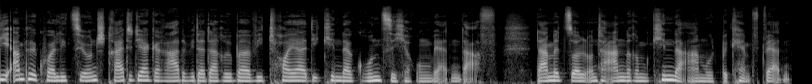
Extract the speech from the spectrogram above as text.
Die Ampelkoalition streitet ja gerade wieder darüber, wie teuer die Kindergrundsicherung werden darf. Damit soll unter anderem Kinderarmut bekämpft werden.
